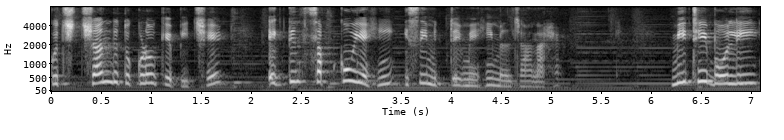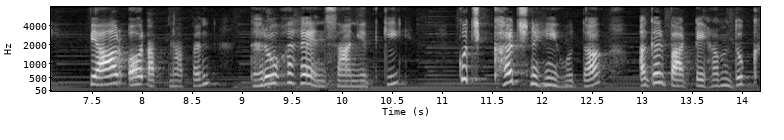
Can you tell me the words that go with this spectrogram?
कुछ चंद टुकड़ों के पीछे, एक दिन सबको यहीं, इसी मिट्टी में ही मिल जाना है। मीठी बोली, प्यार और अपनापन, धरोहर है इंसानियत की। कुछ खर्च नहीं होता अगर बांटे हम दुख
